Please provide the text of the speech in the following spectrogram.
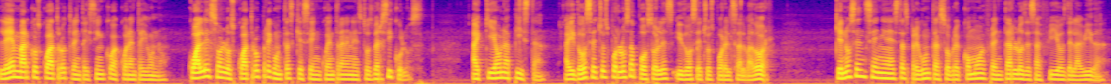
Lee Marcos 4, 35 a 41. ¿Cuáles son las cuatro preguntas que se encuentran en estos versículos? Aquí hay una pista. Hay dos hechos por los apóstoles y dos hechos por el Salvador. ¿Qué nos enseña estas preguntas sobre cómo enfrentar los desafíos de la vida?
